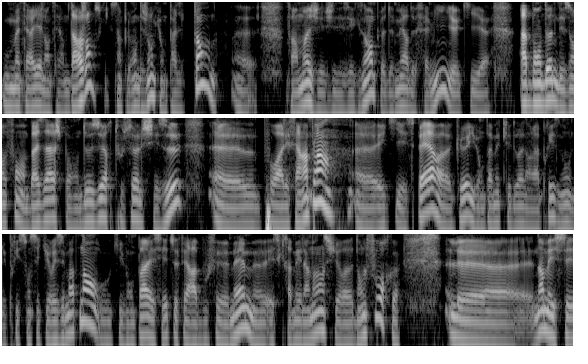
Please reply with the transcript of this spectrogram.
ou matérielle en termes d'argent, parce simplement des gens qui n'ont pas le temps. enfin, moi, j'ai des exemples de mères de famille qui abandonnent des enfants en bas âge pendant deux heures tout seuls chez eux pour aller faire un plein et qui espèrent qu'ils vont pas mettre les doigts dans la prise. Non, les prises sont sécurisées maintenant ou qu'ils vont pas essayer de se faire à bouffer eux-mêmes et se cramer la main sur, dans le four. Quoi. Le... non, mais c'est.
